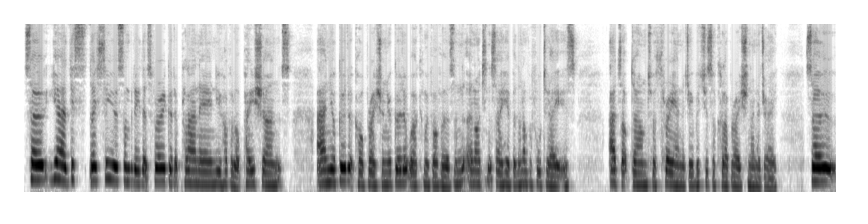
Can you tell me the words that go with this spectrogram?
So yeah, this they see you as somebody that's very good at planning, you have a lot of patience and you're good at cooperation, you're good at working with others. And and I didn't say here, but the number 48 is adds up down to a three energy, which is a collaboration energy. So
